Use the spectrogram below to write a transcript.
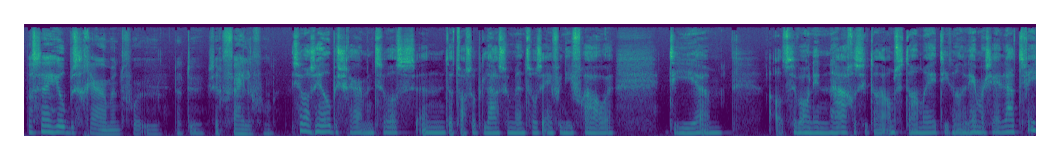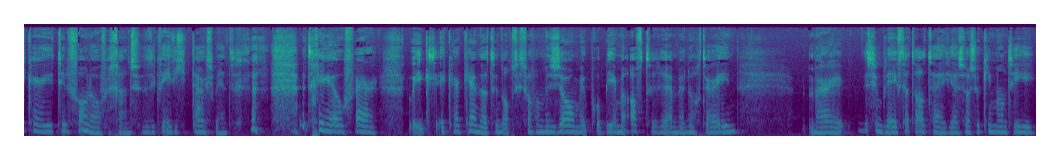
Was zij heel beschermend voor u, dat u zich veilig voelde? Ze was heel beschermend. Ze was, en dat was op het laatste moment was een van die vrouwen... die um, als ze woonde in Den Haag, als ik dan naar Amsterdam reed... die dan alleen maar zei, laat twee keer je telefoon overgaan... zodat ik weet dat je thuis bent. het ging heel ver. Ik, ik herken dat ten opzichte van mijn zoon. Ik probeer me af te remmen nog daarin. Maar ze bleef dat altijd. Ja, ze was ook iemand die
